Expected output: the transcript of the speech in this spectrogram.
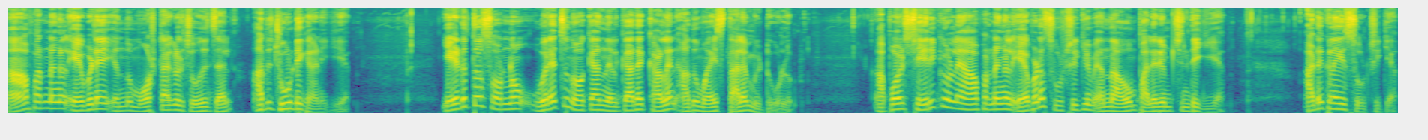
ആഭരണങ്ങൾ എവിടെ എന്ന് മോഷ്ടാക്കൾ ചോദിച്ചാൽ അത് ചൂണ്ടിക്കാണിക്കുക. എടുത്ത സ്വർണം ഉരച്ചു നോക്കാൻ നിൽക്കാതെ കള്ളൻ അതുമായി സ്ഥലം വിട്ടുകൊള്ളും. അപ്പോൾ ശരിക്കുള്ള ആഭരണങ്ങൾ എവിടെ സൂക്ഷിക്കും എന്നാവും പലരും ചിന്തിക്കുക. അടുക്കളയെ സൂക്ഷിക്കാം.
